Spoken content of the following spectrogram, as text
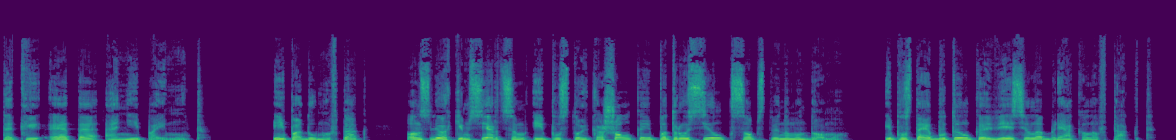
так и это они поймут. И, подумав так, он с легким сердцем и пустой кошелкой потрусил к собственному дому. И пустая бутылка весело брякала в такт.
